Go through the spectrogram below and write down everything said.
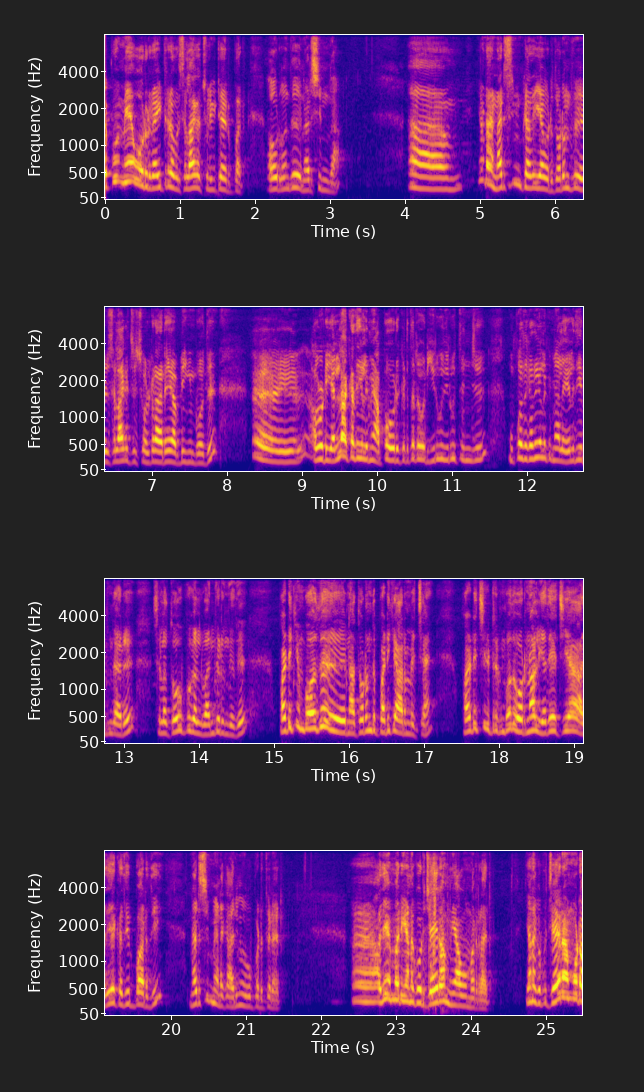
எப்பவுமே ஒரு ரைட்டர் அவர் சிலாக சொல்லிகிட்டே இருப்பார். அவர் வந்து நர்சிம் தான். ஏன்னா என்னடா கதையை அவர் தொடர்ந்து சிலாகிச்சு சொல்கிறாரே அப்படிங்கும்போது அவருடைய எல்லா கதைகளுமே அப்போ ஒரு கிட்டத்தட்ட ஒரு இருபது இருபத்தஞ்சு முப்பது கதைகளுக்கு மேலே எழுதியிருந்தார். சில தொகுப்புகள் வந்திருந்தது. படிக்கும்போது நான் தொடர்ந்து படிக்க ஆரம்பித்தேன். படிச்சுக்கிட்டு இருக்கும்போது ஒரு நாள் எதேச்சியாக அதே கதிர் பாரதி நரசிம்ம எனக்கு அறிமுகப்படுத்துகிறார் அதே மாதிரி எனக்கு ஒரு ஜெயராம் ஞாபகம் வர்றார். எனக்கு இப்போ ஜெயராமோட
